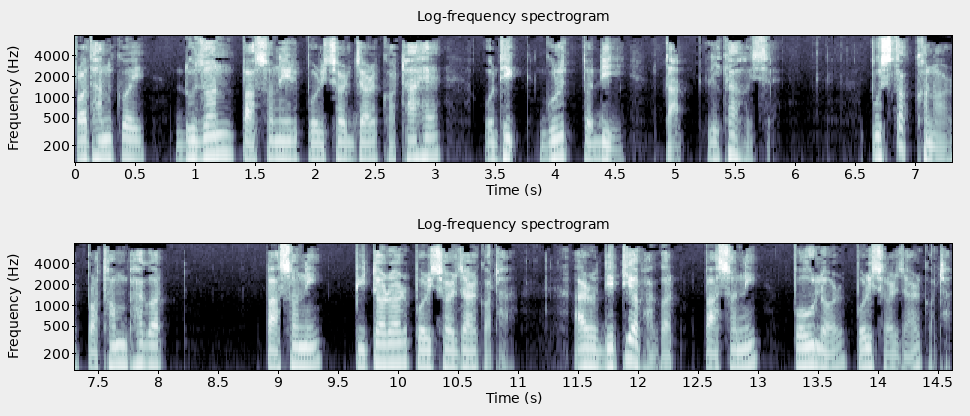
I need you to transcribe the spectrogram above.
প্ৰধানকৈ দুজন পাচনিৰ পৰিচৰ্যাৰ কথাহে অধিক গুৰুত্ব দি তাত লিখা হৈছে। পুস্তকখনৰ প্ৰথম ভাগত পাচনি পিতৰৰ পৰিচৰ্যাৰ কথা আৰু দ্বিতীয় ভাগত পাচনি পৌলৰ পৰিচৰ্যাৰ কথা।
